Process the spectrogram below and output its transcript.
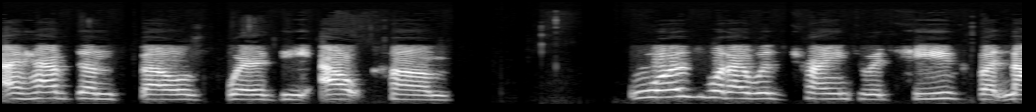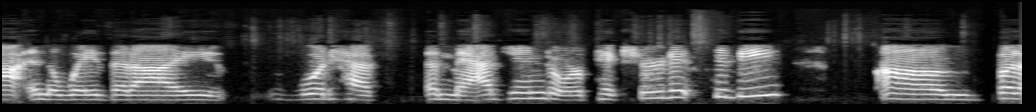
i have done spells where the outcome was what i was trying to achieve but not in the way that i would have imagined or pictured it to be um, but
